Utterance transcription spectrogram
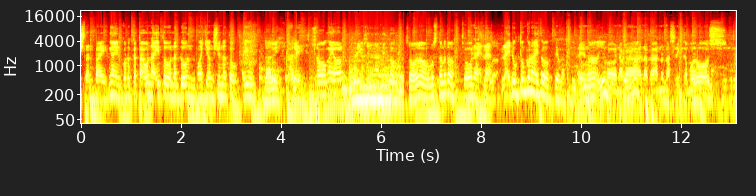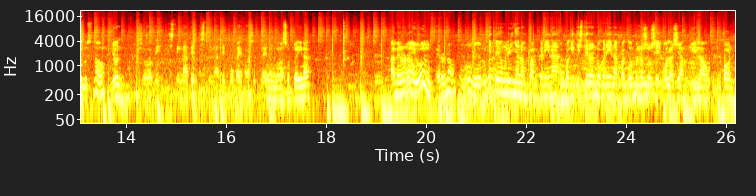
standby Ngayon, kung nagkataon na ito, nandoon, mga junction na to, ayun, Dali. dali. So, ngayon, ayusin na natin to. So ano, kumusta na to? So, na, na, naidugtong ko na ito. Mo. Ito na, ayun. Oh, naka, na. naka, ano na, string kabulos. Nakabulos na, oh. Yun. So, ti- testing natin. Testing natin kung may mga supply na. Mga supply na. Ah, meron na. Ayun. Meron na. Oo, meron na. Ito yung linya ng pump kanina. Pag itestiran mo kanina, pag on mo ng susi, wala siyang ilaw on.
